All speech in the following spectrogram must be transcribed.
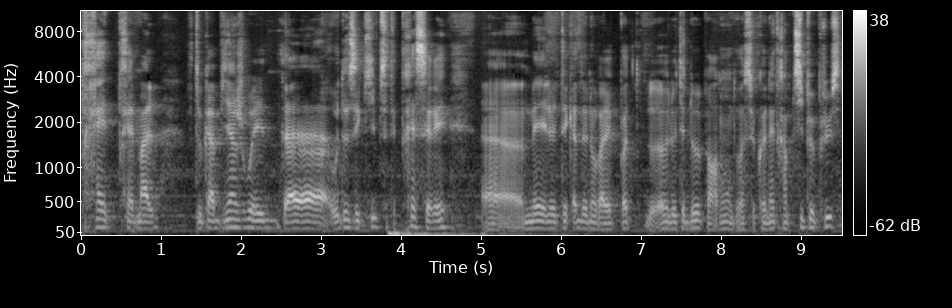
très très mal. En tout cas, bien joué euh, aux deux équipes, c'était très serré. Euh, mais le T4 de Nova euh, le T2 pardon, doit se connaître un petit peu plus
